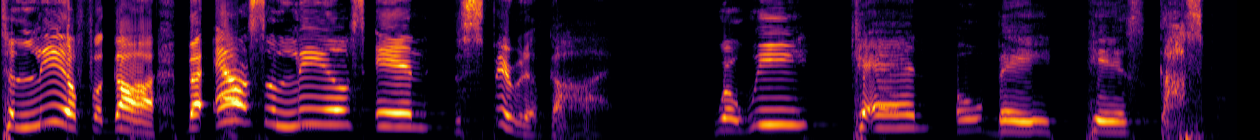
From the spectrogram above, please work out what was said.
to live for God? The answer lives in the Spirit of God, where we can obey His gospel.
